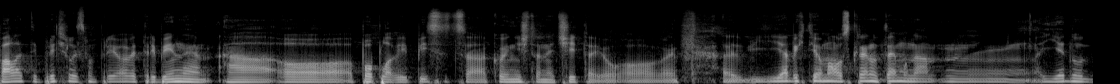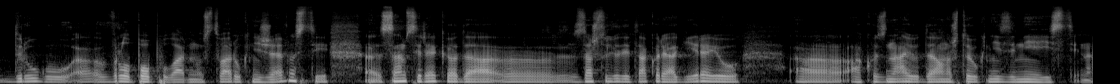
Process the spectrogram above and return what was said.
Hvala ti. Pričali smo prije ove tribine a, o poplavi pisaca koji ništa ne čitaju. Ovaj. Ja bih htio malo skrenuti temu na mm, jednu drugu vrlo popularnu stvar u književnosti. Sam si rekao da zašto ljudi tako reagiraju ako znaju da ono što je u knjizi nije istina.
